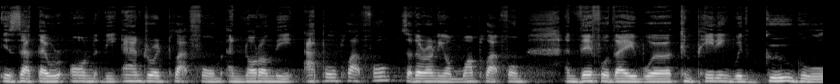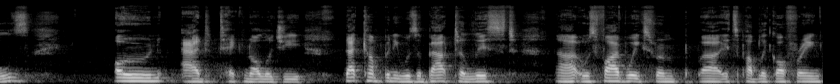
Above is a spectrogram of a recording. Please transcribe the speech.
is that they were on the Android platform and not on the Apple platform. So they're only on one platform, and therefore they were competing with Google's own ad technology. That company was about to list. Uh, it was five weeks from uh, its public offering.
